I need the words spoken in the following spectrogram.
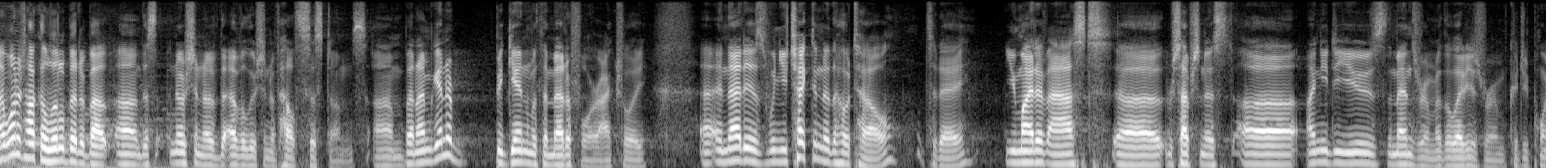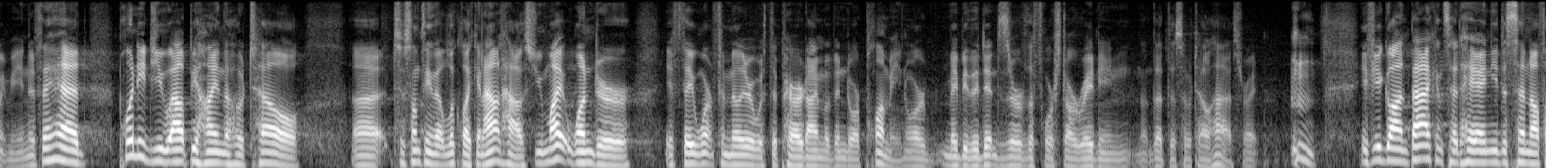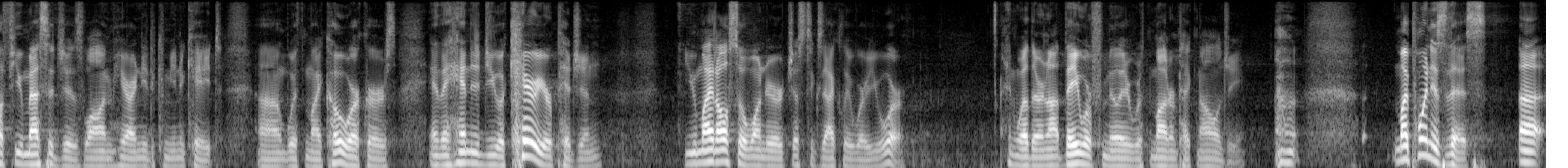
I want to talk a little bit about uh, this notion of the evolution of health systems, um, but I'm going to begin with a metaphor, actually. Uh, and that is when you checked into the hotel today, you might have asked uh, receptionist, uh, I need to use the men's room or the ladies' room. Could you point me? And if they had pointed you out behind the hotel uh, to something that looked like an outhouse, you might wonder if they weren't familiar with the paradigm of indoor plumbing, or maybe they didn't deserve the four-star rating that this hotel has, right? if you'd gone back and said, hey, I need to send off a few messages while I'm here, I need to communicate um, with my coworkers, and they handed you a carrier pigeon, you might also wonder just exactly where you were and whether or not they were familiar with modern technology. my point is this. Uh,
